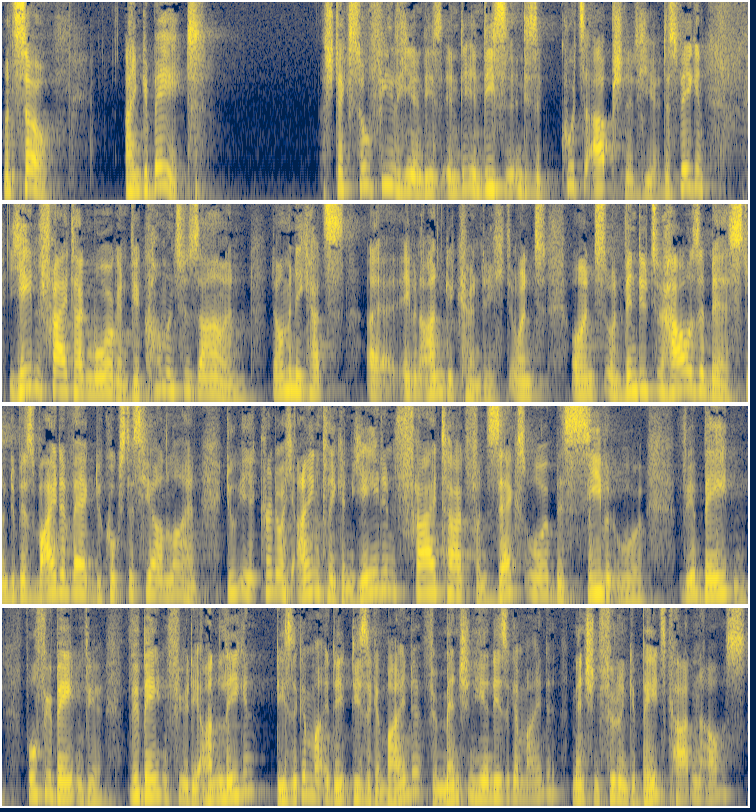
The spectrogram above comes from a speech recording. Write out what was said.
Und so, ein Gebet es steckt so viel hier in, diese, in, in, diese, in diese kurze Abschnitt hier. Deswegen jeden Freitagmorgen, wir kommen zusammen. Dominik hat es äh, eben angekündigt. Und, und, und wenn du zu Hause bist und du bist weiter weg, du guckst es hier online, du, ihr könnt euch einklinken. Jeden Freitag von 6 Uhr bis 7 Uhr, wir beten. Wofür beten wir? Wir beten für die Anliegen dieser Gemeinde, dieser Gemeinde, für Menschen hier in dieser Gemeinde. Menschen füllen Gebetskarten aus.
